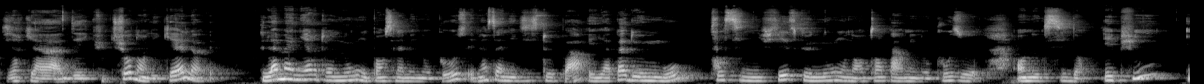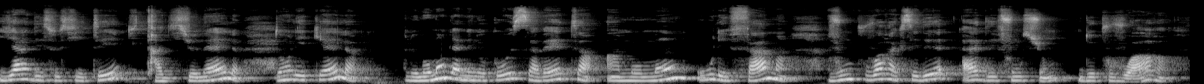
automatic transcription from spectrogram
C'est-à-dire qu'il y a des cultures dans lesquelles la manière dont nous on pense la ménopause, eh bien, ça n'existe pas et il n'y a pas de mot pour signifier ce que nous on entend par ménopause en Occident. Et puis, il y a des sociétés traditionnelles dans lesquelles le moment de la ménopause, ça va être un moment où les femmes vont pouvoir accéder à des fonctions de pouvoir,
